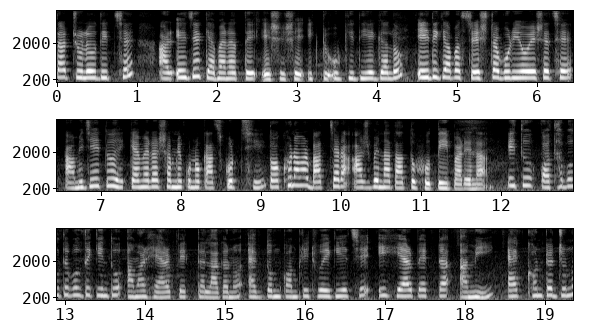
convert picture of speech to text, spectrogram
তার চুলেও দিচ্ছে। আর এই যে ক্যামেরাতে এসে সে একটু উকি দিয়ে গেল। এইদিকে আবার শ্রেষ্ঠা বুড়িও এসেছে। আমি যেহেতু ক্যামেরার সামনে কোনো কাজ করছি, তখন আমার বাচ্চারা আসবে না, তা তো হতেই পারে না। এই তো কথা বলতে বলতে কিন্তু আমার হেয়ার প্যাকটা লাগানো একদম কমপ্লিট হয়ে গিয়েছে। এই হেয়ার প্যাকটা আমি এক ঘণ্টার জন্য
